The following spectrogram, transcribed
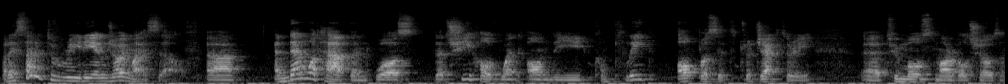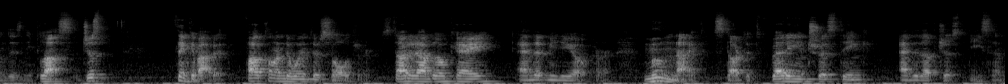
But I started to really enjoy myself. Uh, and then what happened was that She-Hulk went on the complete opposite trajectory uh, to most Marvel shows on Disney Plus. Just think about it. Falcon and the Winter Soldier started out okay, ended mediocre. Moon Knight started very interesting, ended up just decent.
